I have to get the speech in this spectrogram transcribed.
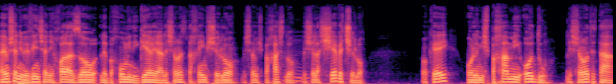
היום שאני מבין שאני יכול לעזור לבחור מניגריה לשנות את החיים שלו ושל המשפחה שלו mm. ושל השבט שלו, אוקיי? או למשפחה מהודו, לשנות את, ה,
